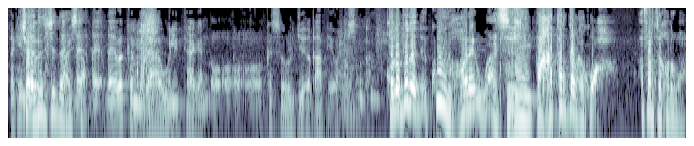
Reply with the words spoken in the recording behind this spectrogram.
haystaa qey- qeybo ka mid ahaa weli taagan oo- ka soo horjeeda qaabka ay wax u socdaan qodobada kuwii hore uu ansixiyey baa khatar dalka ku ahaa. Afartii qodobood.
